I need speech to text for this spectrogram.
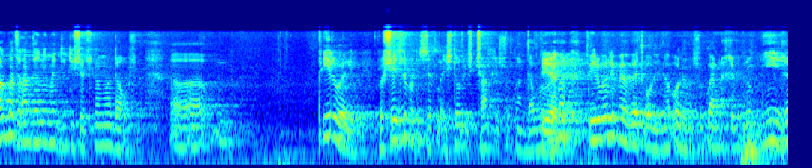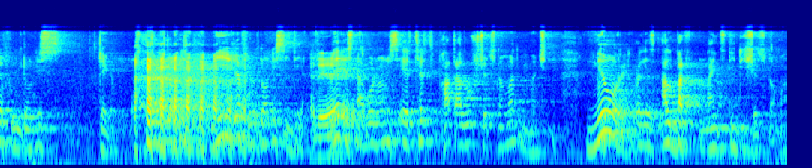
ალბათ რამდენიმე დიდი შეცდომა დაუშვა პირველი რომ შეიძლება ეს ახლა ისტორიის ჩარხის უკან დავრუნება პირველი მე ვეტყოდი ნაპოლეონს უკან ნახები რომ მიიღე ფულდონის გეგმა. მიიღე ფულდონის იდეა. მე ეს ნაპოლეონის ერთ-ერთ ფატალურ შეცდომად მიმაჩნია. მეორე ყველაზე ალბათ მაინც დიდი შეცდომა.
